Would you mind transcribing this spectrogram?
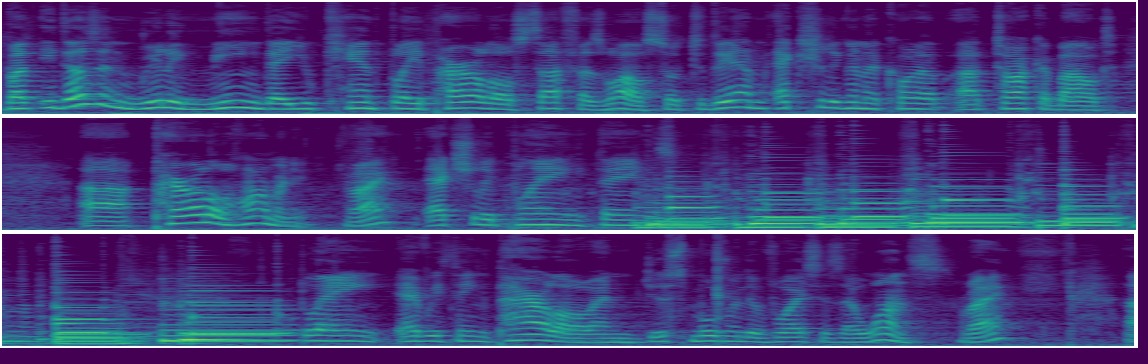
but it doesn't really mean that you can't play parallel stuff as well so today i'm actually going to uh, talk about uh, parallel harmony right actually playing things playing everything parallel and just moving the voices at once, right? Uh,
